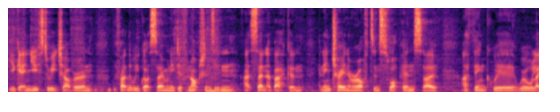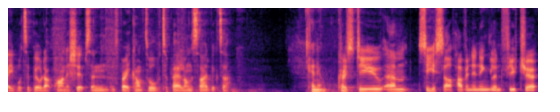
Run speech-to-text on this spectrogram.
you're getting used to each other, and the fact that we've got so many different options in at centre back and, and in training we're often swapping. So I think we're we're all able to build up partnerships, and it's very comfortable to play alongside Victor. Kenil? Chris, do you um, see yourself having an England future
